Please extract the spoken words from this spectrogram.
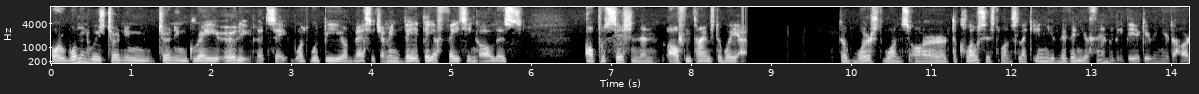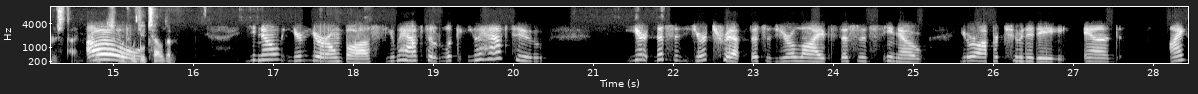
or a woman who is turning turning gray early? Let's say, what would be your message? I mean, they they are facing all this opposition, and oftentimes the way I the worst ones are the closest ones, like in you within your family. They are giving you the hardest time. Oh. What would you tell them? you know, you're your own boss. You have to look. You have to. You're. This is your trip. This is your life. This is you know your opportunity. And I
